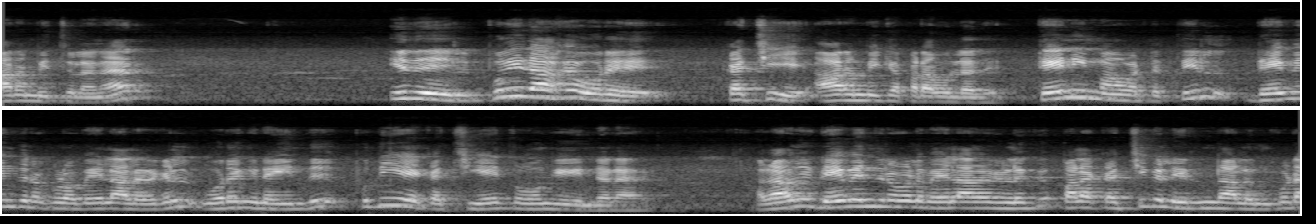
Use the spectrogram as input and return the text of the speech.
ஆரம்பித்துள்ளனர். இதில் புதிதாக ஒரு கட்சி ஆரம்பிக்கப்பட உள்ளது. தேனி மாவட்டத்தில் தேவேந்திரகுல வேளாளர்கள் ஒருங்கிணைந்து புதிய கட்சியை துவங்குகின்றனர். அதாவது தேவேந்திரகுல வேளாளர்களுக்கு பல கட்சிகள் இருந்தாலும் கூட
